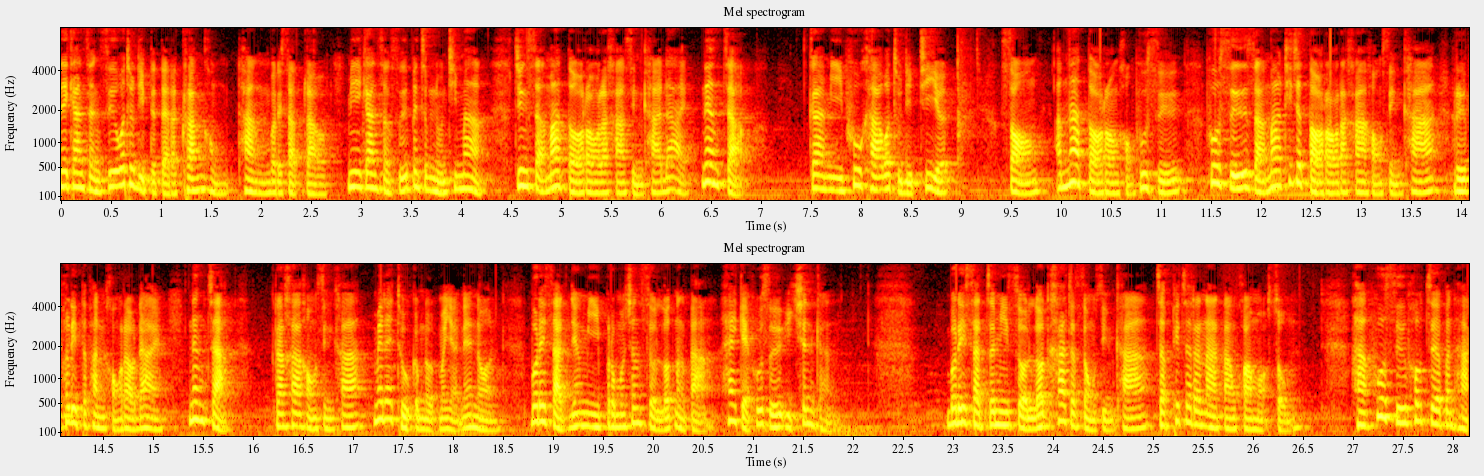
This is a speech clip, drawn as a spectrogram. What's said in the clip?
ในการสั่งซื้อวัตถุดิบแต่แต่ละครั้งของทางบริษัทเรา มีการสั่งซื้อเป็นจำนวนที่มาก จึงสามารถต่อรองราคาสินค้าได้ เนื่องจากการมีผู้ค้าวัตถุดิบที่เยอะ 2. อำนาจต่อรองของผู้ซื้อ ผู้ซื้อสามารถที่จะต่อรองราคาของสินค้า หรือผลิตภัณฑ์ของเราได้ เนื่องจากราคาของสินค้าไม่ได้ถูกกำหนดมาอย่างแน่นอน บริษัทยังมีโปรโมชั่นส่วนลดต่างๆ ให้แก่ผู้ซื้ออีกเช่นกัน บริษัทจะมีส่วนลดค่าจัดส่งสินค้าจะพิจารณาตามความเหมาะสม หากผู้ซื้อพบเจอปัญหา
